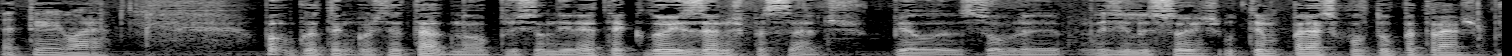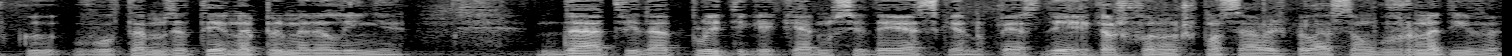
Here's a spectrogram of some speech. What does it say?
até agora? Bom, o que eu tenho constatado na oposição direta é que dois anos passados pela, sobre as eleições, o tempo parece que voltou para trás, porque voltamos a ter na primeira linha da atividade política, quer no CDS, quer no PSD, aqueles que foram responsáveis pela ação governativa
